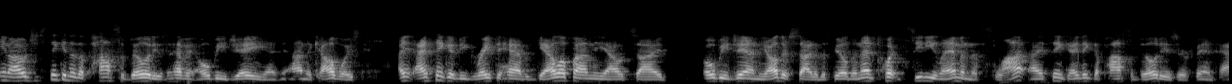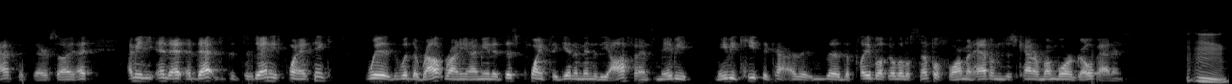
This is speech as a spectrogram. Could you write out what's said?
you know I was just thinking of the possibilities of having OBJ on the Cowboys. I, I think it'd be great to have Gallup on the outside, OBJ on the other side of the field, and then put CeeDee Lamb in the slot. I think I think the possibilities are fantastic there. So I, I mean, and at, that to Danny's point, I think with with the route running, I mean, at this point to get him into the offense, maybe maybe keep the the, the playbook a little simple for him and have him just kind of run more go patterns. Mm.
